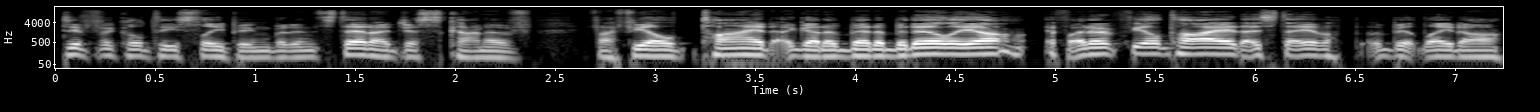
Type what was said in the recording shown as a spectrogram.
difficulty sleeping, but instead I just kind of, if I feel tired, I go to bed a bit earlier. If I don't feel tired, I stay up a bit later.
